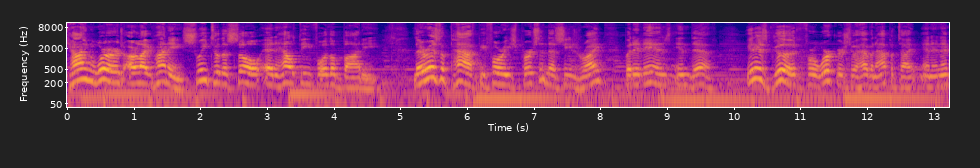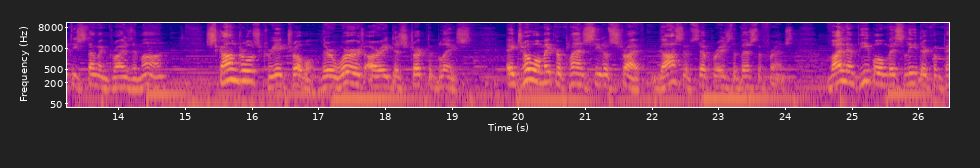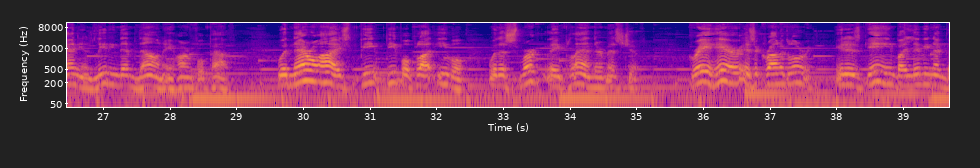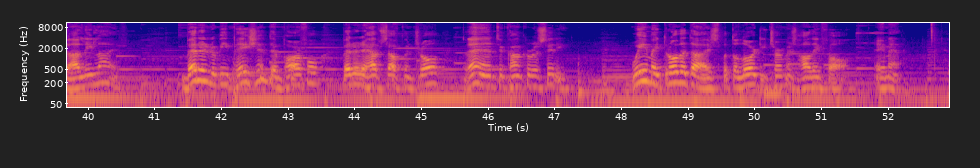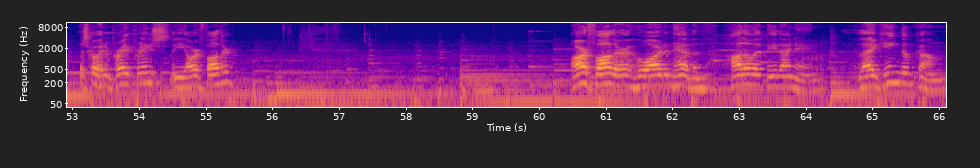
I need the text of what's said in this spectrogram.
Kind words are like honey, sweet to the soul and healthy for the body. There is a path before each person that seems right, but it ends in death. It is good for workers to have an appetite, and an empty stomach drives them on. Scoundrels create trouble. Their words are a destructive blaze. A troublemaker plants seed of strife. Gossip separates the best of friends. Violent people mislead their companions, leading them down a harmful path. With narrow eyes, pe- people plot evil. With a smirk, they plan their mischief. Gray hair is a crown of glory. It is gained by living a godly life. Better to be patient than powerful, better to have self control than to conquer a city. We may throw the dice, but the Lord determines how they fall. Amen. Let's go ahead and pray. Praise the Our Father. Our Father, who art in heaven, hallowed be thy name. Thy kingdom come,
